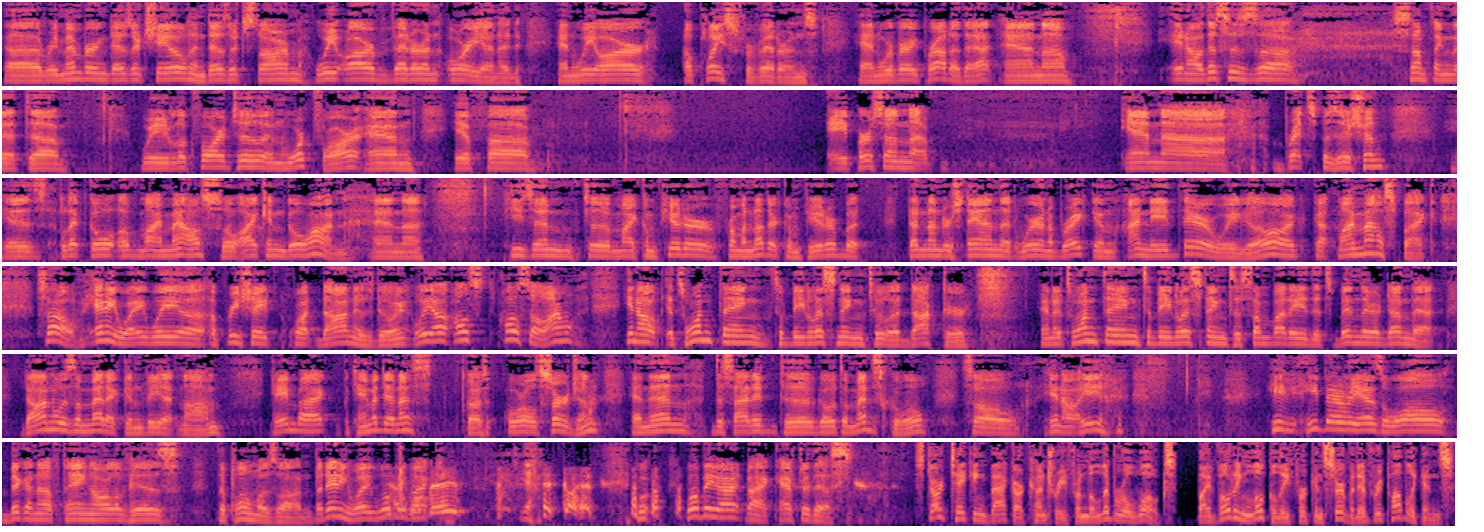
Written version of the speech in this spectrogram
uh, remembering Desert Shield and Desert Storm, we are veteran oriented and we are a place for veterans and we're very proud of that and uh, you know, this is uh, something that uh, we look forward to and work for. And if uh, a person in uh, Brett's position is let go of my mouse so I can go on, and uh, he's into my computer from another computer, but doesn't understand that we're in a break and I need, there we go, I got my mouse back. So anyway, we uh, appreciate what Don is doing. We also, also, I, you know, it's one thing to be listening to a doctor, and it's one thing to be listening to somebody that's been there, done that. Don was a medic in Vietnam, came back, became a dentist, uh, oral surgeon and then decided to go to med school. So, you know, he, he, he barely has a wall big enough to hang all of his diplomas on. But anyway, we'll yeah, be well, back. Dave, Yeah. go ahead. we'll, we'll be right back after this. Start taking back our country from the liberal wokes by voting locally for conservative Republicans.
